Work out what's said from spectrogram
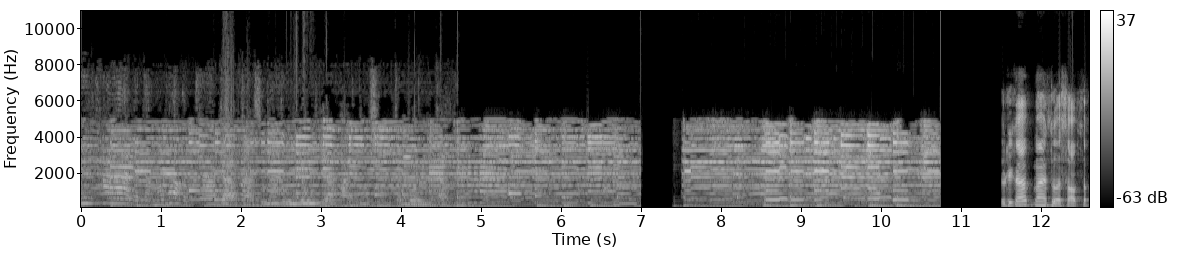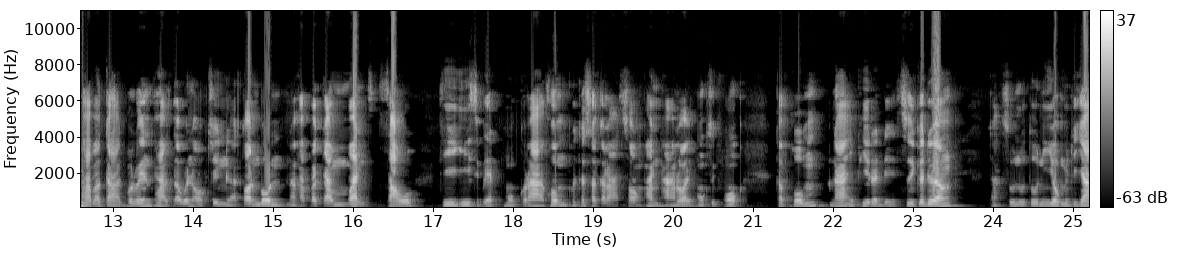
ดีค่ะแต่จำมาบอกกับข้าวจากจากศูนย์อุตุนิยมวิทยาภาคตะวันออกเฉียงตอนบนนะครับสวัสดีครับ มาตรวจสอบสภาพอากาศบริเวณภาคตะวันออกเฉียงเหนือตอนบนนะครับ ประจำวันเสาร์ที่ 21 มกราคม พุทธศักราช 2566 กับผมนายพีระเดชซื่อกระเดือง จากศูนย์อุตุนิยมวิทยา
